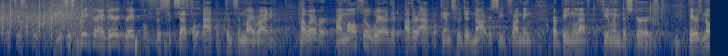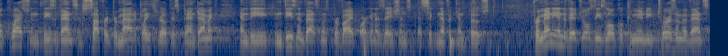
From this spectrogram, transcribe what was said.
Mr. Spe- Mr. Speaker, I'm very grateful for the successful applicants in my riding. However, I'm also aware that other applicants who did not receive funding are being left feeling discouraged. There is no question these events have suffered dramatically throughout this pandemic, and, the, and these investments provide organizations a significant boost. For many individuals, these local community tourism events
